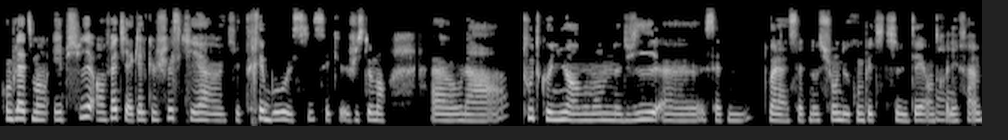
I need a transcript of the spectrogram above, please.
Complètement. Et puis en fait il y a quelque chose qui est euh, qui est très beau aussi c'est que justement euh, on a toutes connu à un moment de notre vie euh, cette voilà cette notion de compétitivité entre les femmes,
